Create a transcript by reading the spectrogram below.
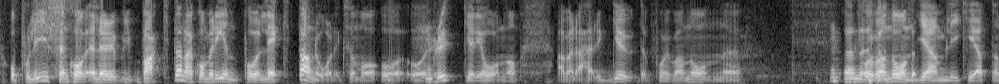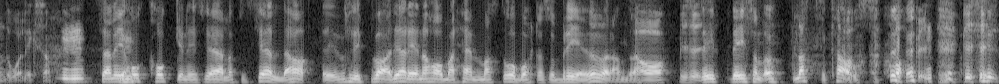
Och polisen, kom, eller vakterna kommer in på läktaren då liksom och, och, och mm. rycker i honom. Ja men herregud, det får ju vara någon eh, Sen, det får vara någon jämlikhet ändå liksom. Mm. Sen är ju mm. hockeyn så jävla speciell. Det har, typ varje arena har man hemma stå borta så bredvid varandra. Ja, precis. Det är, det är som upplagt för kaos. Ja, precis.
